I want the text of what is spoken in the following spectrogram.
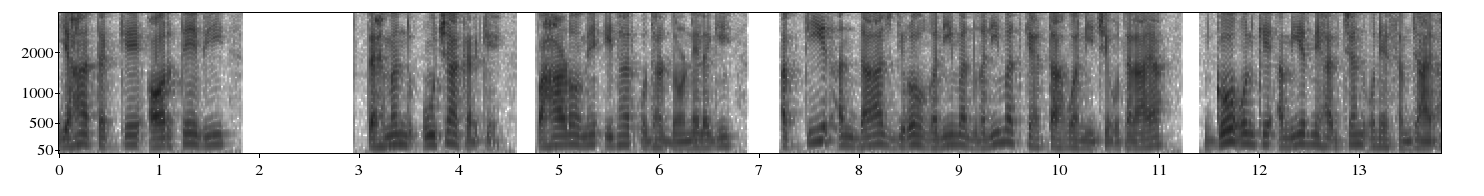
یہاں تک کہ عورتیں بھی تہمند اونچا کر کے پہاڑوں میں ادھر ادھر دوڑنے لگی اب تیر انداز گروہ غنیمت غنیمت کہتا ہوا نیچے اتر آیا۔ گو ان کے امیر نے ہر چند انہیں سمجھایا۔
